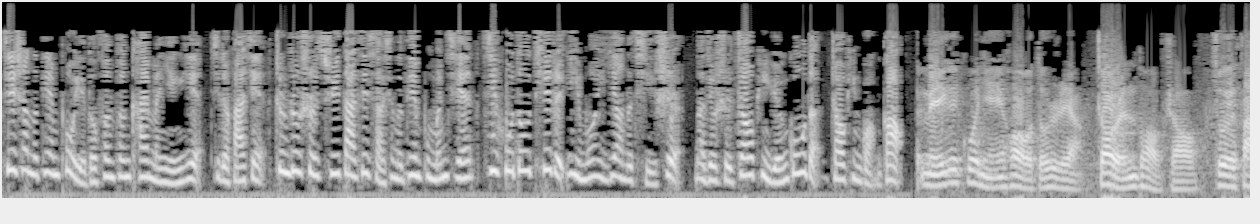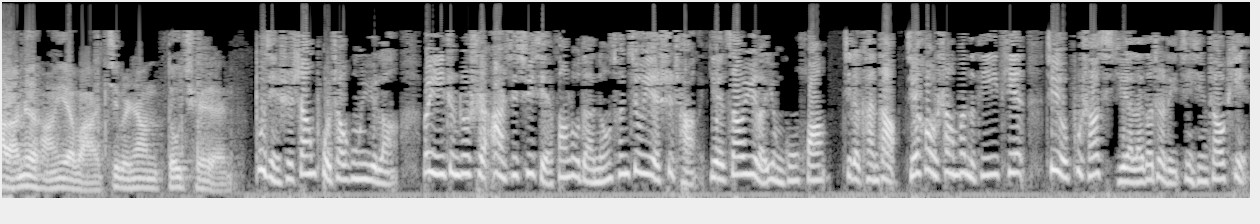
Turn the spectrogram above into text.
街上的店铺也都纷纷开门营业。记者发现，郑州市区大街小巷的店铺门前几乎都贴着一模一样的启示，那就是招聘员工的招聘广告。每一个过年以后都是这样，招人不好招。作为发廊这个行业吧，基本上都缺人。不仅是商铺招工遇冷，位于郑州市二七区解放路的农村就业市场也遭遇了用工荒。记记者看到，节后上班的第一天，就有不少企业来到这里进行招聘，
